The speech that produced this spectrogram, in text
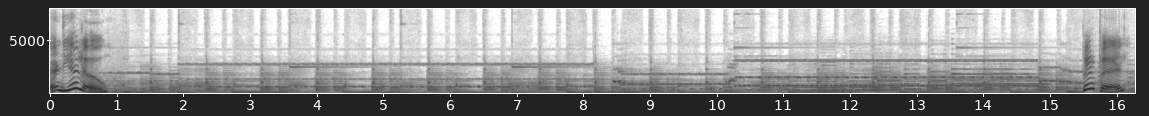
And yellow purple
